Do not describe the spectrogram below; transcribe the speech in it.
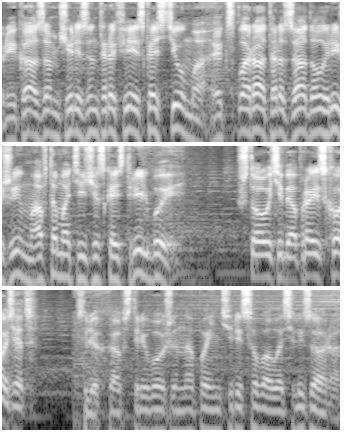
Приказом через интерфейс костюма эксплоратор задал режим автоматической стрельбы. «Что у тебя происходит?» Слегка встревоженно поинтересовалась Лизара.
